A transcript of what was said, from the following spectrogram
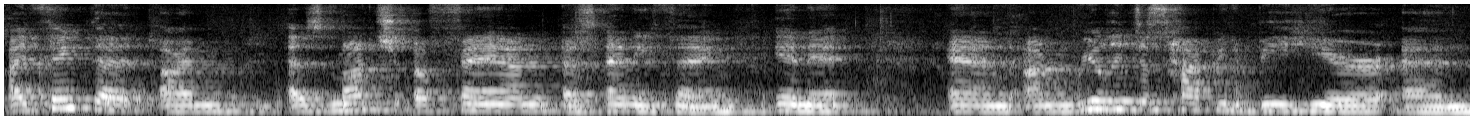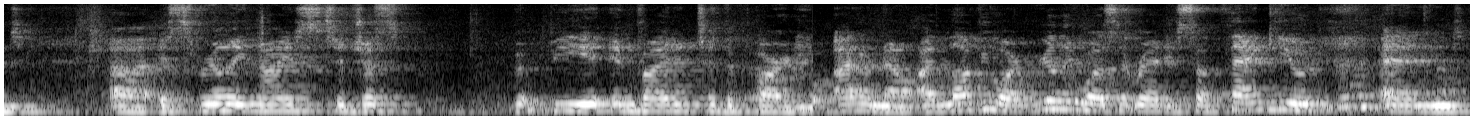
I think that I'm as much a fan as anything in it. And I'm really just happy to be here. And uh, it's really nice to just be invited to the party. I don't know. I love you. I really wasn't ready. So thank you. And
